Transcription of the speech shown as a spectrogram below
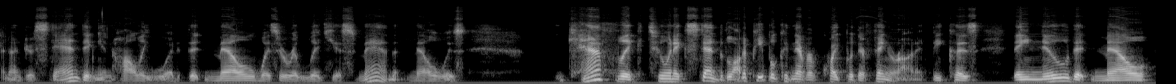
an understanding in Hollywood that Mel was a religious man, that Mel was Catholic to an extent, but a lot of people could never quite put their finger on it because they knew that Mel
